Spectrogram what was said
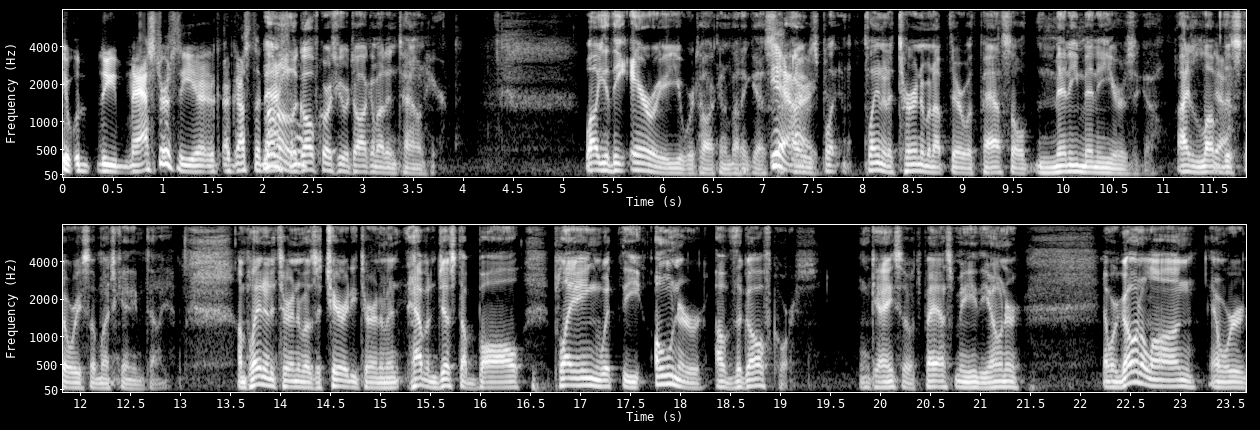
It would the Masters, the uh, Augusta No, National. no, no, the golf course you were talking about in town here. Well, yeah, the area you were talking about, I guess. Yeah, I all was play, playing at a tournament up there with Passel many, many years ago. I love Yeah. this story so much, can't even tell you. I'm playing in a tournament, was a charity tournament, having just a ball, playing with the owner of the golf course. Okay, so it's past me, the owner, and we're going along and we're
